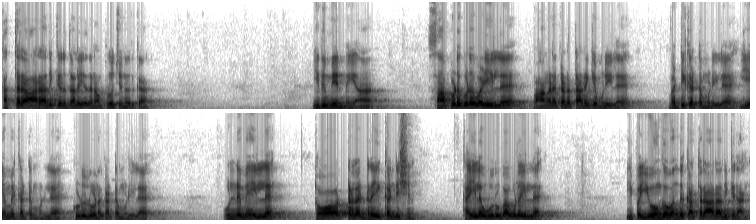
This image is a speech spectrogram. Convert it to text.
கத்தரை ஆராதிக்கிறதால எதனா பிரோச்சனை இருக்கா? இது மேன்மையாக சாப்பிடக்கூட வழி இல்லை வாங்கின கடத்தை அடைக்க முடியல வட்டி கட்ட முடியல இஎம்ஐ கட்ட முடியல குழு லோனை கட்ட முடியல ஒன்றுமே இல்லை. டோட்டலாக ட்ரை கண்டிஷன் கையில் ஒரு ரூபா கூட இல்லை. இப்போ இவங்க வந்து கத்தரை ஆராதிக்கிறாங்க.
